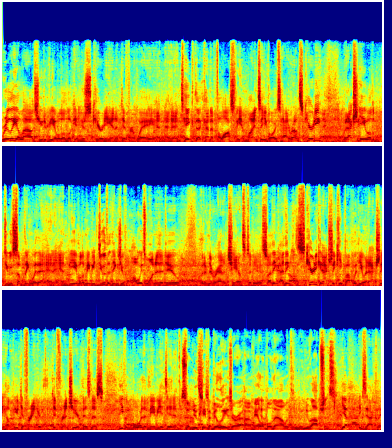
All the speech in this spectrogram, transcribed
really allows you to be able to look at your security in a different way and, and, and take the kind of philosophy and mindset you've always had around security, but actually able to do something with it and, and be able to maybe do the things you've always wanted to do, but have never had a chance to do. So I think, I think the security can actually keep up with you and actually help you differentiate your, differentiate your business even more than maybe it did in the so past. new capabilities are uh, available yeah. now with new options. Yep, exactly.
